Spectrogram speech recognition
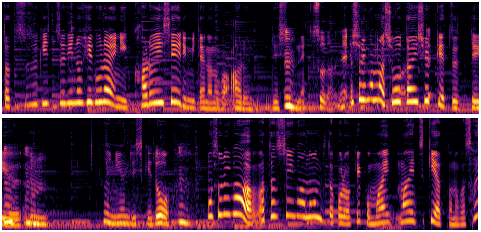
た次々の日ぐらいに軽い生理みたいなのがあるんですよね。うんそうだね。でそれがまあ小体出血っていう、うんうん。うんふうに言うんですけど、うん。まあ、それが私が飲んでた頃は結構毎毎月やったのが最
